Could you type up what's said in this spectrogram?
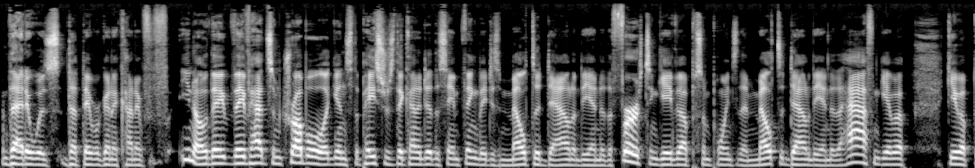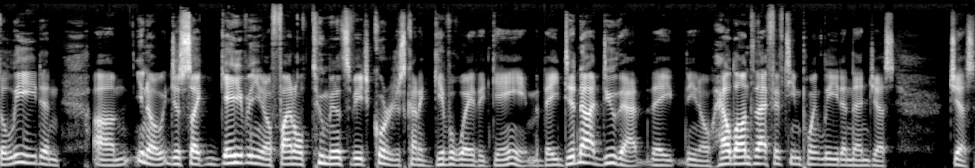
that it was that they were going to kind of you know they they've had some trouble against the Pacers. They kind of did the same thing. They just melted down at the end of the first and gave up some points, and then melted down at the end of the half and gave up gave up the lead, and um, you know just like gave you know final two minutes of each quarter just kind of give away the game. They did not do that. They you know held on to that 15 point lead and then just just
